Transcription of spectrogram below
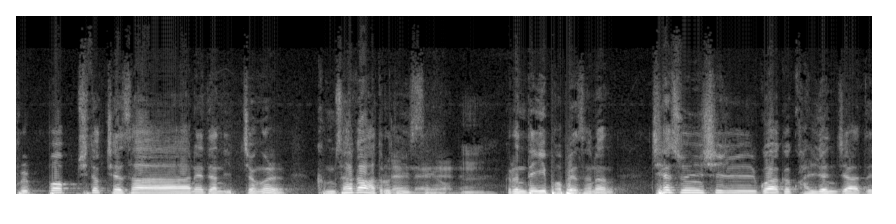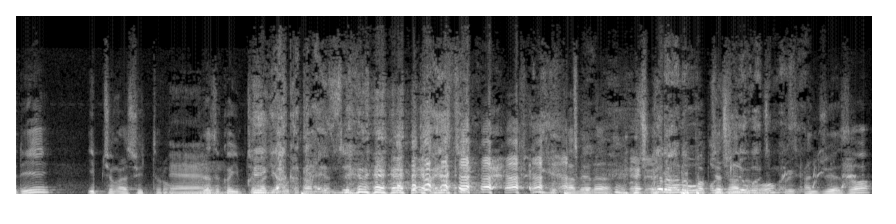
불법 취득 재산에 대한 입증을 금사가 하도록 되어 있어요. 음. 그런데 이 법에서는 최순실과 그 관련자들이 입증할 수 있도록. 네. 그래서 그그 입증하지 다 못하면 했어요. 다 했어요. 못하면은 숟가락 불법 재산으로. 간주해서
